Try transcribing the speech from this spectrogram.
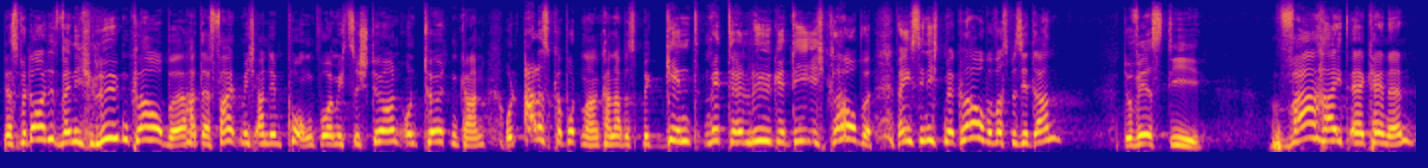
Das bedeutet, wenn ich Lügen glaube, hat der Feind mich an dem Punkt, wo er mich zerstören und töten kann und alles kaputt machen kann. Aber es beginnt mit der Lüge, die ich glaube. Wenn ich sie nicht mehr glaube, was passiert dann? Du wirst die Wahrheit erkennen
